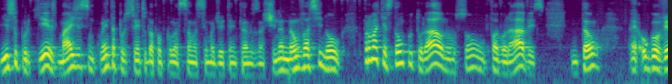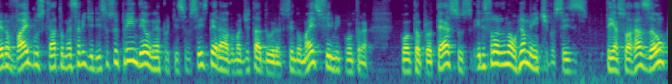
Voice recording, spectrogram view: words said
Isso porque mais de 50% da população acima de 80 anos na China não vacinou. Por uma questão cultural, não são favoráveis. Então, é, o governo vai buscar tomar essa medida. Isso surpreendeu, né? Porque se você esperava uma ditadura sendo mais firme contra, contra protestos, eles falaram: não, realmente, vocês têm a sua razão,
